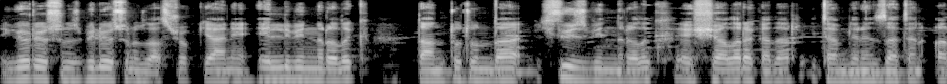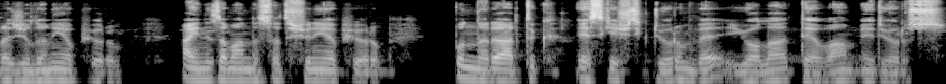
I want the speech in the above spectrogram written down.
E, görüyorsunuz biliyorsunuz az çok yani 50 bin liralık dan tutun da 200 bin liralık eşyalara kadar itemlerin zaten aracılığını yapıyorum. Aynı zamanda satışını yapıyorum. Bunları artık es geçtik diyorum ve yola devam ediyoruz.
